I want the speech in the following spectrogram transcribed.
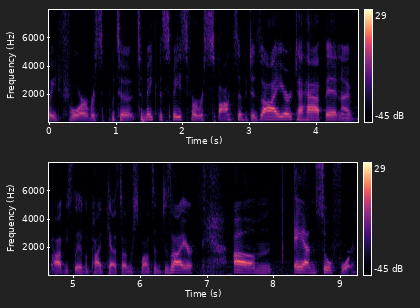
wait for, resp- to, to make the space for responsive desire to happen. I've obviously have a podcast on responsive desire. Um, and so forth.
